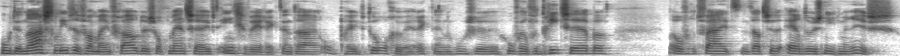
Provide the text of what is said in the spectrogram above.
hoe de naaste liefde van mijn vrouw dus op mensen heeft ingewerkt en daarop heeft doorgewerkt. En hoe ze, hoeveel verdriet ze hebben over het feit dat ze er dus niet meer is.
